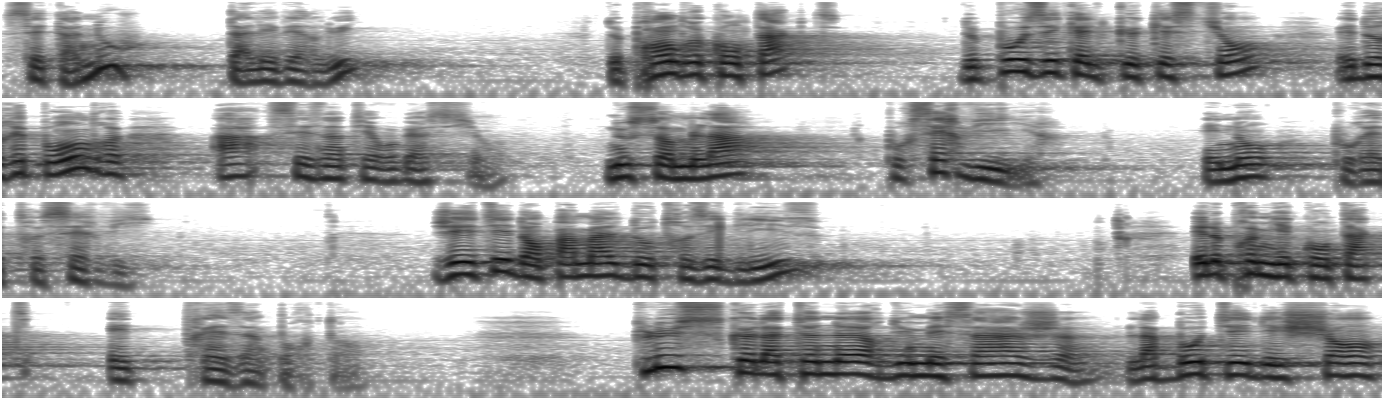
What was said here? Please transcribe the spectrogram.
C'est à nous d'aller vers lui de prendre contact, de poser quelques questions et de répondre à ces interrogations. Nous sommes là pour servir et non pour être servis. J'ai été dans pas mal d'autres églises et le premier contact est très important. Plus que la teneur du message, la beauté des chants,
